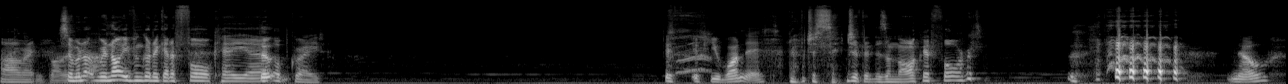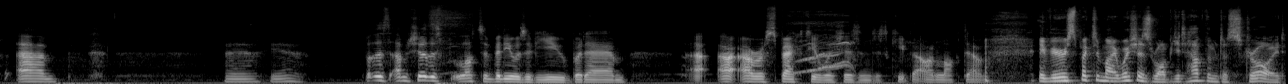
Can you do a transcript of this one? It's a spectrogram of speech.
all right. So we're not we're not even going to get a 4K uh, The- upgrade. if if you want it, I'm just saying, do you think there's a market for it? no. Um, uh, yeah, but there's, I'm sure there's lots of videos of you, but um, I, I respect your wishes and just keep that on lockdown. If you respected my wishes, Rob, you'd have them destroyed.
